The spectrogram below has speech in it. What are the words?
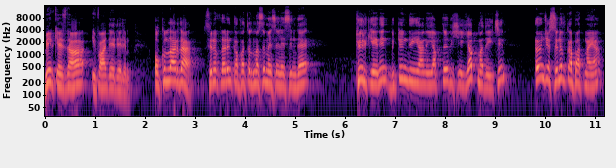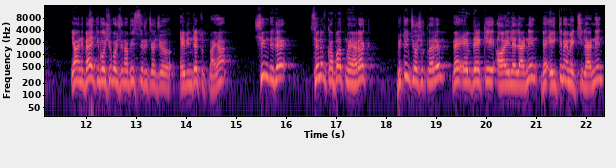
bir kez daha ifade edelim. Okullarda sınıfların kapatılması meselesinde Türkiye'nin bütün dünyanın yaptığı bir şey yapmadığı için önce sınıf kapatmaya yani belki boşu boşuna bir sürü çocuğu evinde tutmaya şimdi de sınıf kapatmayarak bütün çocukların ve evdeki ailelerinin ve eğitim emekçilerinin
